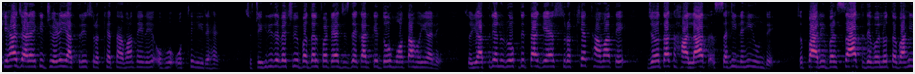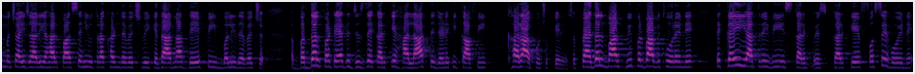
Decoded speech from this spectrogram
ਕਿਹਾ ਜਾ ਰਿਹਾ ਹੈ ਕਿ ਜਿਹੜੇ ਯਾਤਰੀ ਸੁਰੱਖਿਅਤ ਥਾਵਾਂ ਤੇ ਨੇ ਉਹ ਉੱਥੇ ਹੀ ਰਹਿਣ। ਸੋ ਟਿਹਰੀ ਦੇ ਵਿੱਚ ਵੀ ਬੱਦਲ ਫਟਿਆ ਜਿਸ ਦੇ ਕਰਕੇ ਦੋ ਮੌਤਾਂ ਹੋਈਆਂ ਨੇ। ਸੋ ਯਾਤਰੀਆਂ ਨੂੰ ਰੋਕ ਦਿੱਤਾ ਗਿਆ ਹੈ। ਸੁਰੱਖਿਅਤ ਥਾਵਾਂ ਤੇ ਜਦੋਂ ਤੱਕ ਹਾਲਾਤ ਸਹੀ ਨਹੀਂ ਹੁੰਦੇ ਸੋ ਭਾਰੀ ਬਰਸਾਤ ਦੇ ਵੱਲੋਂ ਤਬਾਹੀ ਮਚਾਈ ਜਾ ਰਹੀ ਹੈ। ਹਰ ਪਾਸੇ ਹੀ ਉੱਤਰਾਖੰਡ ਦੇ ਵਿੱਚ ਵੀ ਕੇਦਾਰਨਾਥ ਦੇ ਭੀਮਬਲੀ ਦੇ ਵਿੱਚ ਬੱਦਲ ਫਟਿਆ ਤੇ ਜਿਸ ਦੇ ਕਰਕੇ ਹਾਲਾਤ ਤੇ ਜਿਹੜੇ ਕਿ ਕਾਫੀ ਖਰਾਬ ਹੋ ਚੁੱਕੇ ਨੇ। ਸੋ ਪੈਦਲ ਮਾਰਗ ਵੀ ਪ੍ਰਭਾਵਿਤ ਹੋ ਰਹੇ ਨੇ ਤੇ ਕਈ ਯਾਤਰੀ ਵੀ ਇਸ ਕਰ- ਇਸ ਕਰਕੇ ਫਸੇ ਹੋਏ ਨੇ।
